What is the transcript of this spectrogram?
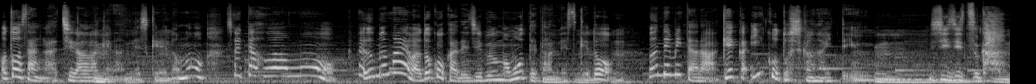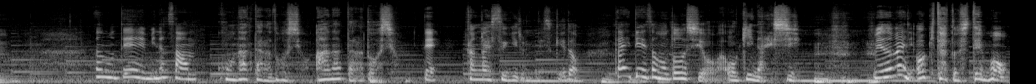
お父さんが違うわけなんですけれども、そういった不安も産む前はどこかで自分も持ってたんですけど、うんうん産んでみたら結果いいことしかないっていううん事実が。うん。なので皆さんこうなったらどうしようああなったらどうしよう考えすぎるんですけどうん。大抵そのどうしようは起きないしうん。目の前に起きたとしても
